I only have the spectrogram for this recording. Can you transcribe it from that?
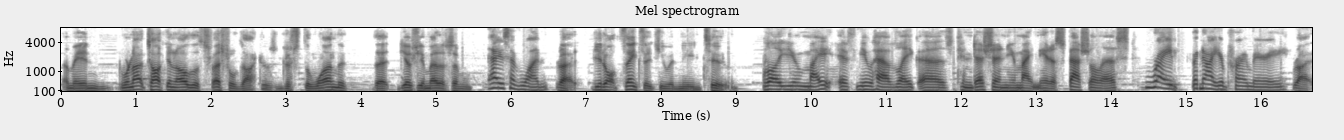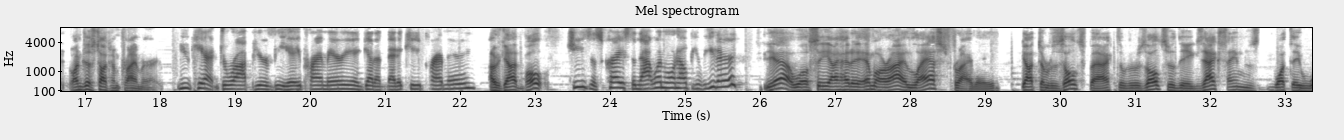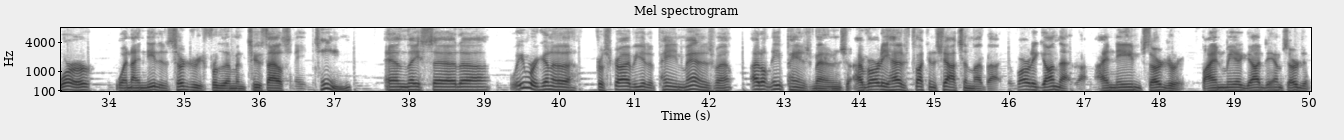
I mean, we're not talking all the special doctors, just the one that, that gives you medicine. I just have one. Right. You don't think that you would need two. Well, you might, if you have like a condition, you might need a specialist. Right, but not your primary. Right. I'm just talking primary. You can't drop your VA primary and get a Medicaid primary. I've got both. Jesus Christ, and that one won't help you either. Yeah. Well, see, I had an MRI last Friday, got the results back. The results are the exact same as what they were when I needed surgery for them in 2018. And they said, uh, we were going to prescribe you to pain management. I don't need pain management. I've already had fucking shots in my back. I've already gone that route. I need surgery. Find me a goddamn surgeon.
